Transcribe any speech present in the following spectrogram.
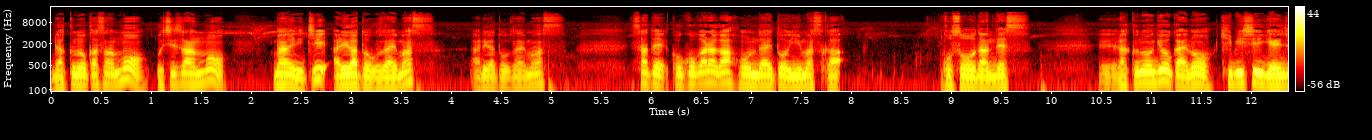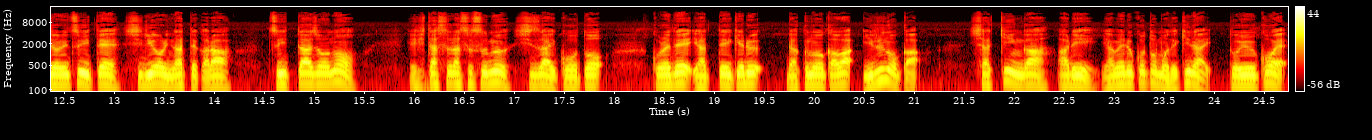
酪農家さんも牛さんも毎日ありがとうございます。ありがとうございますさて、ここからが本題と言いますか、ご相談です。酪、え、農、業界の厳しい現状について知るようになってから、ツイッター上の、ひたすら進む資材高騰、これでやっていける酪農家はいるのか、借金があり、辞めることもできないという声、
